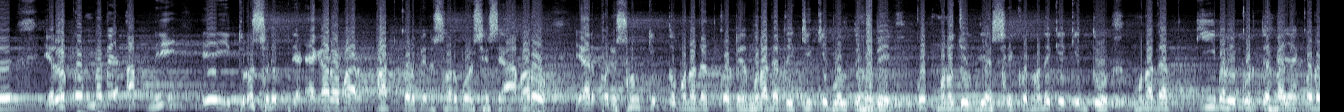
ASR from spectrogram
محمد এরকম ভাবে আপনি এই দুরুশরীফটা এগারো বার পাঠ করবেন সর্বশেষে আবারও এরপরে সংক্ষিপ্ত মোনাজাত করবেন মোনাজাতে কি কি বলতে হবে খুব মনোযোগ দিয়ে শেখুন অনেকে কিন্তু মোনাজাত কিভাবে করতে হয় এখনো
